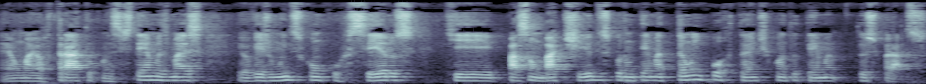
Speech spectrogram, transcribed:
é, um maior trato com esses temas, mas eu vejo muitos concurseiros que passam batidos por um tema tão importante quanto o tema dos prazos.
